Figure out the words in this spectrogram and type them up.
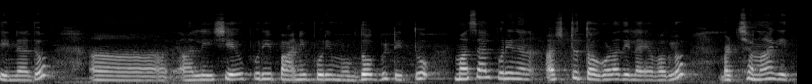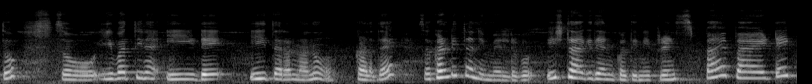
ತಿನ್ನೋದು. ಅಲ್ಲಿ ಶೇವ್ ಪುರಿ ಪಾನಿಪುರಿ ಮುಗ್ದೋಗ್ಬಿಟ್ಟಿತ್ತು. ಮಸಾಲೆ ಪುರಿ ನಾನು ಅಷ್ಟು ತಗೊಳ್ಳೋದಿಲ್ಲ ಯಾವಾಗಲೂ ಬಟ್ ಚೆನ್ನಾಗಿತ್ತು. ಸೊ ಇವತ್ತಿನ ಈ ಡೇ ಈ ಥರ ನಾನು ಕಳೆದೆ. ಸೊ ಖಂಡಿತ ನಿಮ್ಮೆಲ್ರಿಗೂ ಇಷ್ಟ ಆಗಿದೆ ಅಂದ್ಕೊಳ್ತೀನಿ friends bye bye take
